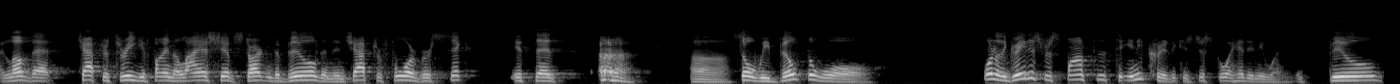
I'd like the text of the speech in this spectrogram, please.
I love that. Chapter 3, you find Eliashib starting to build, and in chapter 4, verse 6, it says, uh, So we built the wall. One of the greatest responses to any critic is just go ahead anyway and build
